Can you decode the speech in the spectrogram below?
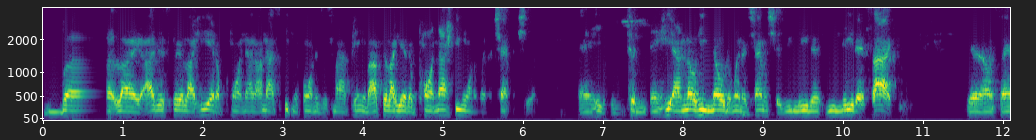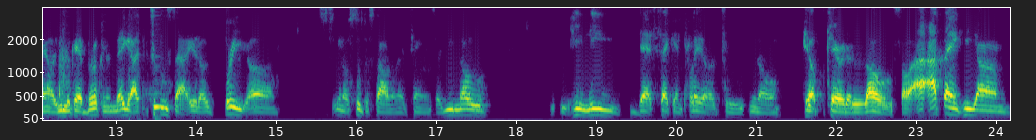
But like, I just feel like he had a point now. I'm not speaking for him; it's just my opinion. But I feel like he had a point now. He want to win a championship, and he to and he. I know he know to win a championship, you need a you need that sidekick You know what I'm saying? You look at Brooklyn, they got two side, you know, three, uh, you know, superstars on that team. So you know he needs that second player to, you know, help carry the load. So I, I think he, um,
